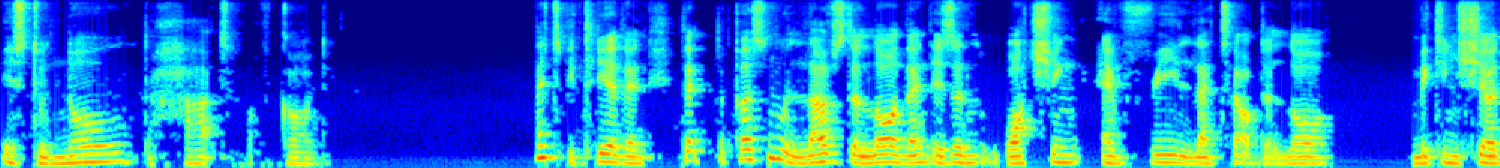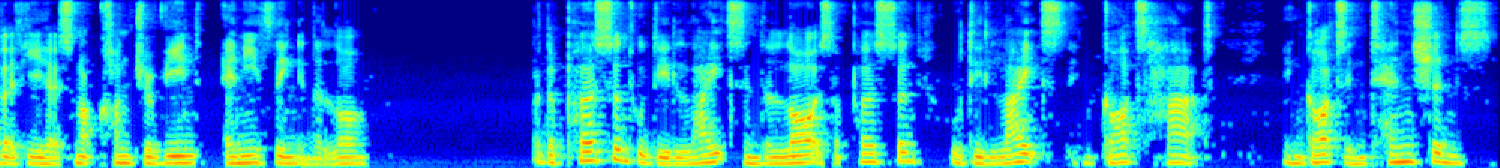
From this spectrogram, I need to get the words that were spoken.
is to know the heart of God. Let's be clear then that the person who loves the law then isn't watching every letter of the law, making sure that he has not contravened anything in the law. But the person who delights in the law is the person who delights in God's heart, in God's intentions,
